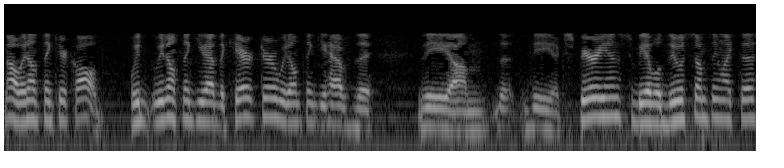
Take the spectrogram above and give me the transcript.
no, we don't think you're called. We we don't think you have the character. We don't think you have the the um the the experience to be able to do something like this.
